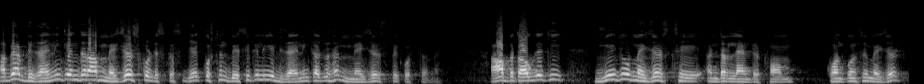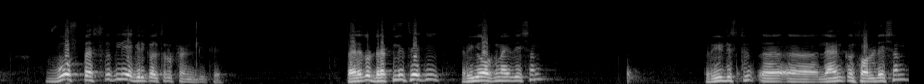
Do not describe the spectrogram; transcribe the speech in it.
अब आप डिज़ाइनिंग के अंदर आप मेजर्स को डिस्कस ये क्वेश्चन बेसिकली ये डिज़ाइनिंग का जो है मेजर्स पे क्वेश्चन है। आप बताओगे कि ये जो मेजर्स थे अंडर लैंड रिफॉर्म कौन कौन से मेजर वो स्पेसिफिकली एग्रीकल्चरल फ्रेंडली थे। पहले तो डायरेक्टली थे कि reorganisation redistribution land consolidation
